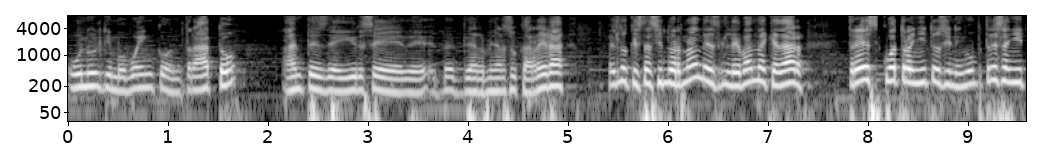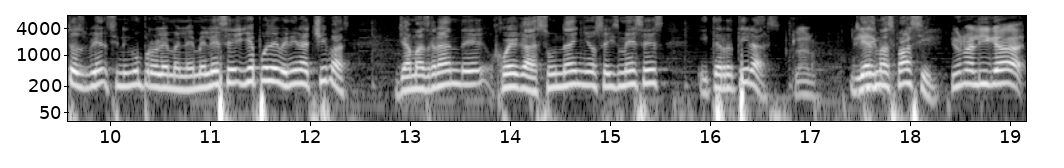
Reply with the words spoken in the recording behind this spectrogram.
un último buen contrato antes de irse, de, terminar su carrera. Es lo que está haciendo Hernández, le van a quedar tres, cuatro añitos sin ningún, tres añitos bien, sin ningún problema en la MLS y ya puede venir a Chivas. Ya más grande, juegas un año, seis meses y te retiras. Claro. Ya es más fácil. Y una liga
